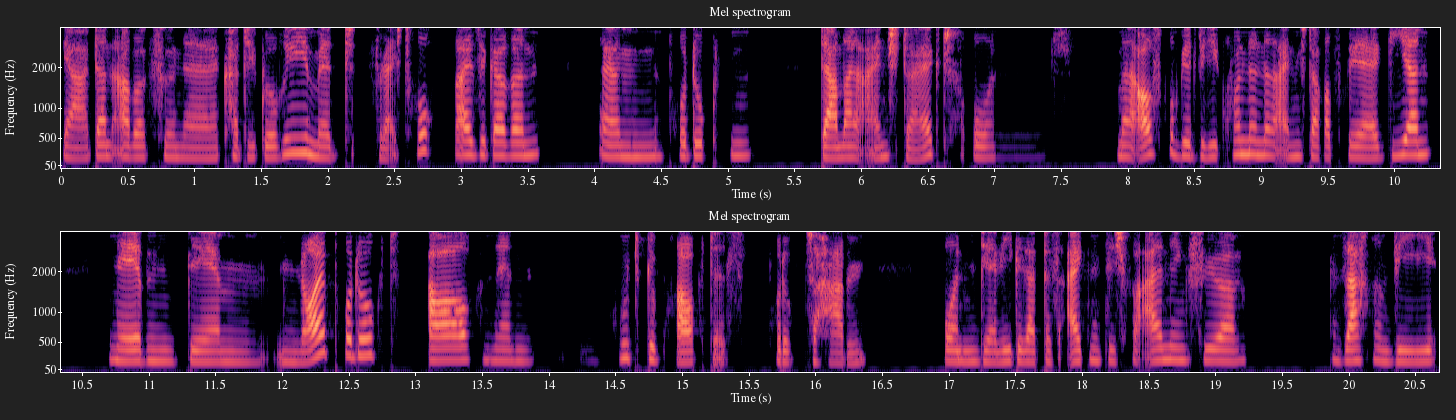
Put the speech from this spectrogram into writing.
ja, dann aber für eine Kategorie mit vielleicht hochpreisigeren ähm, Produkten da mal einsteigt und mal ausprobiert, wie die Kundinnen eigentlich darauf reagieren, neben dem Neuprodukt auch ein gut gebrauchtes Produkt zu haben. Und ja, wie gesagt, das eignet sich vor allen Dingen für Sachen wie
